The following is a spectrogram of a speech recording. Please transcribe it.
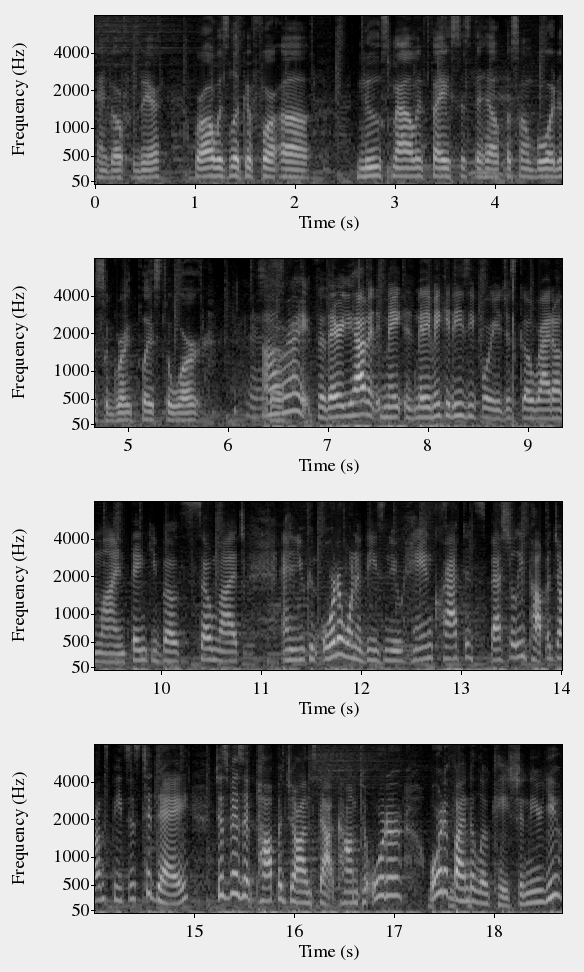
and go from there. We're always looking for uh, new smiling faces to help us on board. It's a great place to work. All right, so there you have it. It may, it may make it easy for you. Just go right online. Thank you both so much. And you can order one of these new handcrafted specialty Papa John's pizzas today. Just visit papajohns.com to order or to find a location near you.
